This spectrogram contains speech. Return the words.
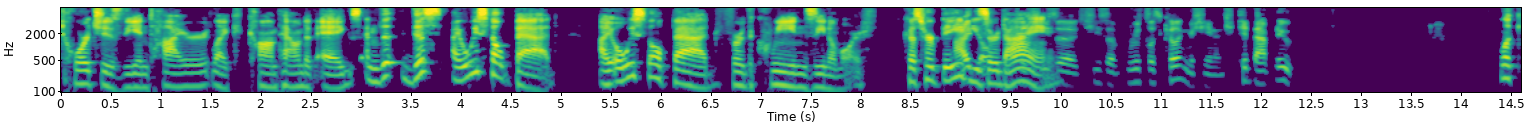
torches the entire like compound of eggs. And th- this, I always felt bad. I always felt bad for the queen xenomorph because her babies are dying. She's a she's a ruthless killing machine, and she kidnapped Newt. Look,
